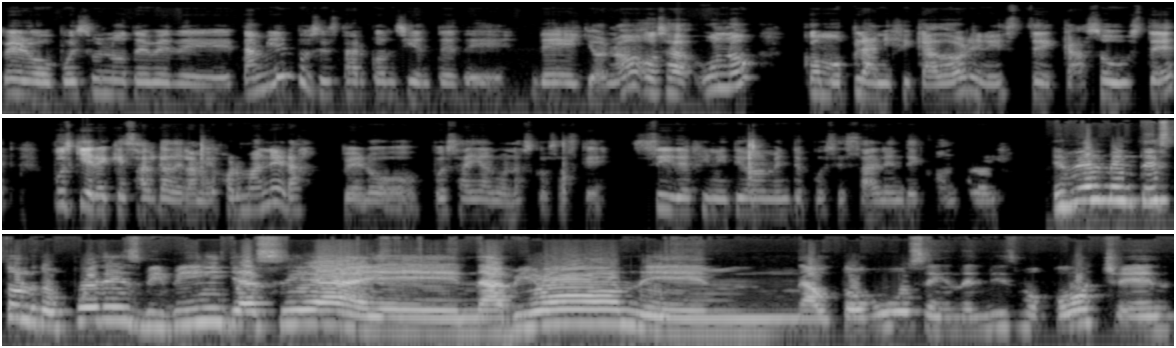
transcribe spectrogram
pero pues uno debe de también pues estar consciente de, de ello, ¿no? O sea, uno como planificador, en este caso usted, pues quiere que salga de la mejor manera, pero pues hay algunas cosas que sí definitivamente pues se salen de control. Y realmente esto lo puedes vivir ya sea en avión, en autobús, en el mismo coche, en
